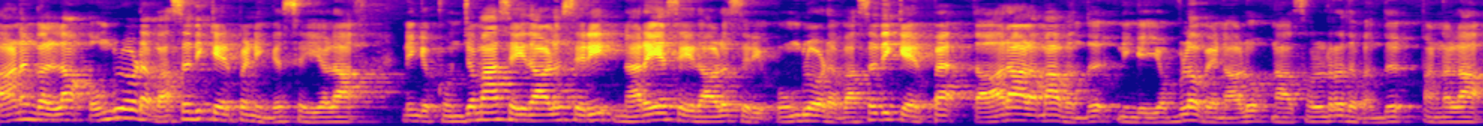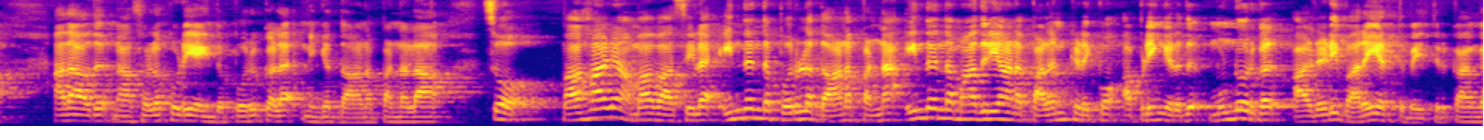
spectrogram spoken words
தானங்கள்லாம் உங்களோட வசதிக்கேற்ப நீங்கள் செய்யலாம். நீங்கள் கொஞ்சமாக செய்தாலும் சரி நிறைய செய்தாலும் சரி உங்களோட வசதிக்கேற்ப தாராளமாக வந்து நீங்கள் எவ்வளோ வேணாலும் நான் சொல்கிறத வந்து பண்ணலாம். அதாவது நான் சொல்லக்கூடிய இந்த பொருட்களை நீங்கள் தானம் பண்ணலாம். ஸோ மகாலய அமாவாசையில் இந்தந்த பொருளை தானம் பண்ணால் இந்தந்த மாதிரியான பலன் கிடைக்கும் அப்படிங்கிறது முன்னோர்கள் ஆல்ரெடி வரையறுத்து வைத்திருக்காங்க.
